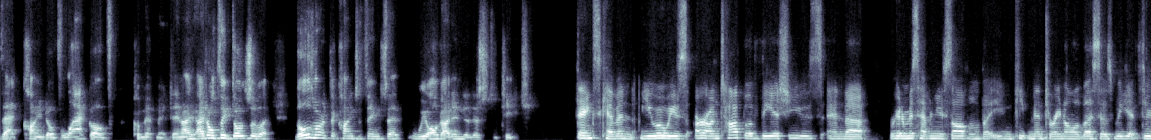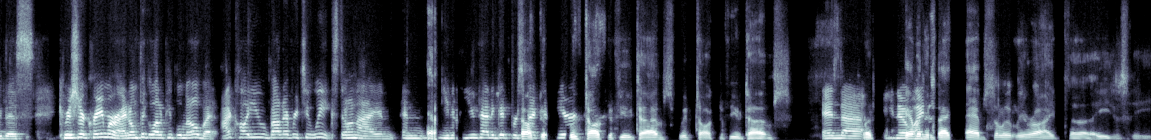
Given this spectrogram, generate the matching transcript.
that kind of lack of commitment. And I, I don't think those are the, those aren't the kinds of things that we all got into this to teach. Thanks, Kevin. You always are on top of the issues and uh, we're going to miss having you solve them, but you can keep mentoring all of us as we get through this. Commissioner Kramer, I don't think a lot of people know, but I call you about every two weeks, don't I? And and you know you've had a good perspective talked, here. We've talked a few times. We've talked a few times. And uh, but you know, Kevin I, is absolutely right. Uh, he's he,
